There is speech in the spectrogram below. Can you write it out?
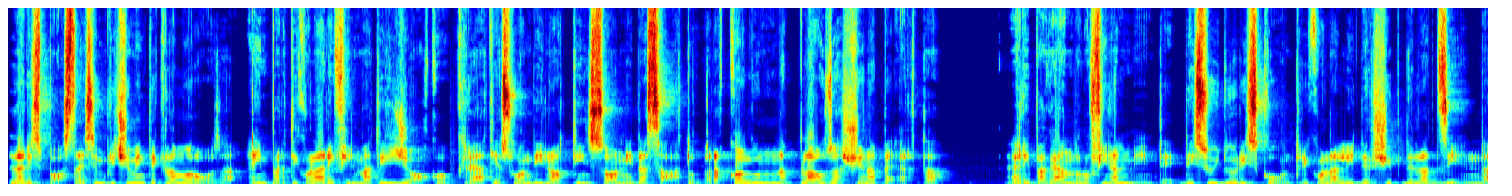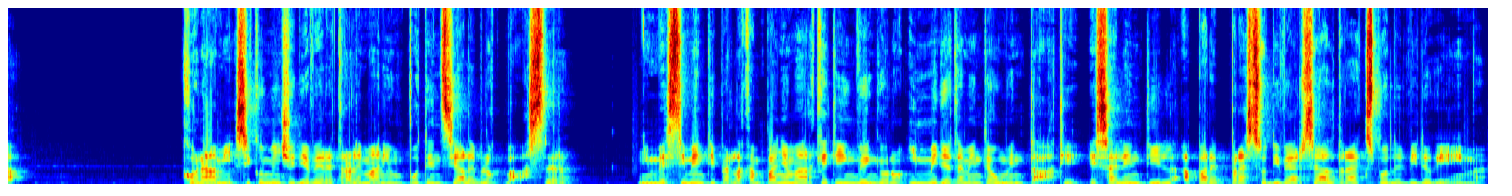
La risposta è semplicemente clamorosa e in particolare i filmati di gioco, creati a suon di notti insonni da Sato, raccolgono un applauso a scena aperta, ripagandolo finalmente dei suoi duri scontri con la leadership dell'azienda. Konami si convince di avere tra le mani un potenziale blockbuster gli investimenti per la campagna marketing vengono immediatamente aumentati e Silent Hill appare presso diverse altre expo del videogame,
